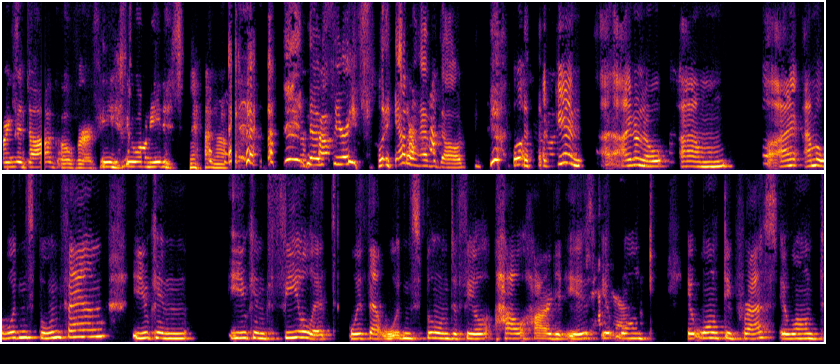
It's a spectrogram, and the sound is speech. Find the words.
Bring the dog over if he, if he won't eat it. no, seriously, I don't have a dog. well, again, I, I don't know. Um, I, I'm a wooden spoon fan. You can you can feel it with that wooden spoon to feel how hard it is. It won't it won't depress it won't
